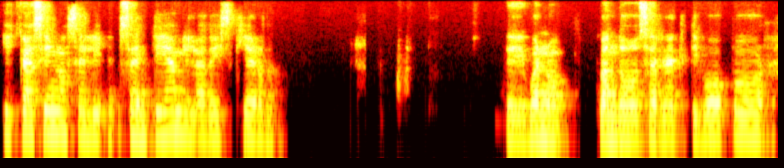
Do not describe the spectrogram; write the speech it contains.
y casi no se sentía mi lado izquierdo. Eh, bueno, cuando se reactivó por,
